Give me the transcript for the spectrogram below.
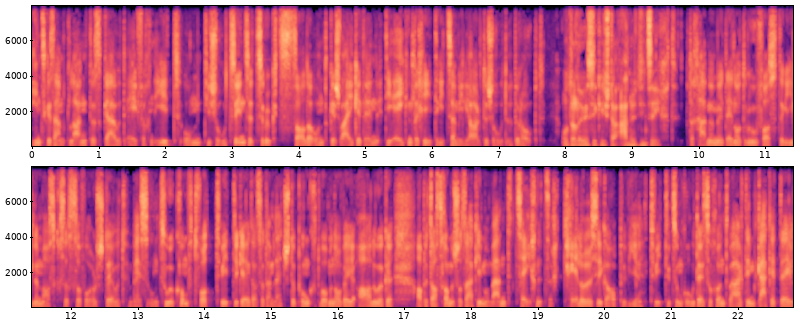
Insgesamt langt das Geld einfach nicht, um die Schuld Schuldzinsen zurückzuzahlen und geschweige denn die eigentliche 13 Milliarden Schuld überhaupt. Und eine Lösung ist da auch nicht in Sicht. Da kommen wir dann noch drauf, was der Elon Musk sich so vorstellt, wenn es um die Zukunft von Twitter geht, also dem letzten Punkt, den wir noch anschauen wollen. Aber das kann man schon sagen, im Moment zeichnet sich keine Lösung ab, wie Twitter zum Gutesser könnte werden. Im Gegenteil,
